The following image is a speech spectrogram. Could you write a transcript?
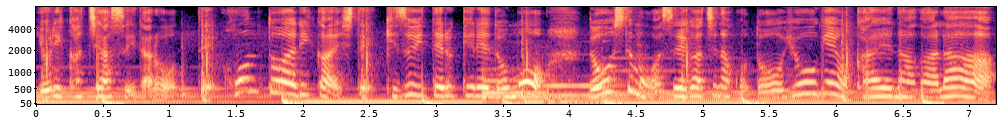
より勝ちやすいだろうって本当は理解して気づいてるけれどもどうしても忘れがちなことを表現を変えながら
